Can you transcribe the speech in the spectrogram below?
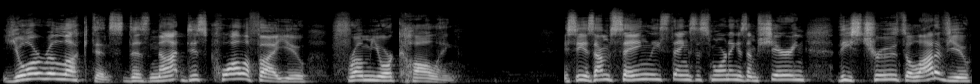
Your reluctance does not disqualify you from your calling. You see, as I'm saying these things this morning, as I'm sharing these truths, a lot of you,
